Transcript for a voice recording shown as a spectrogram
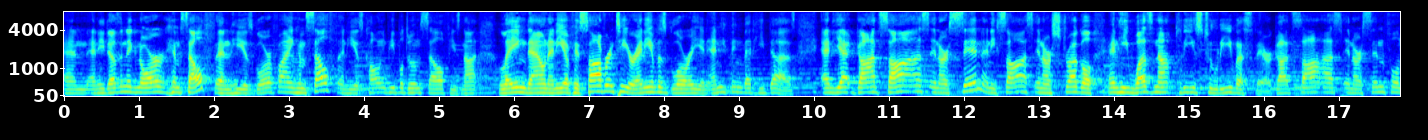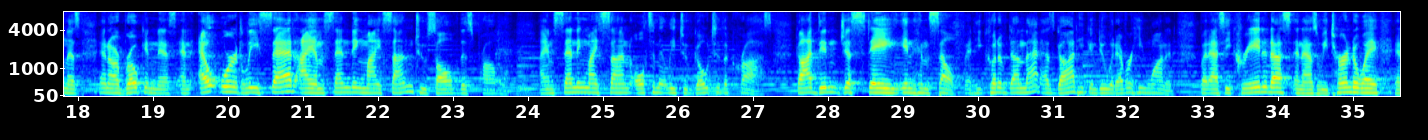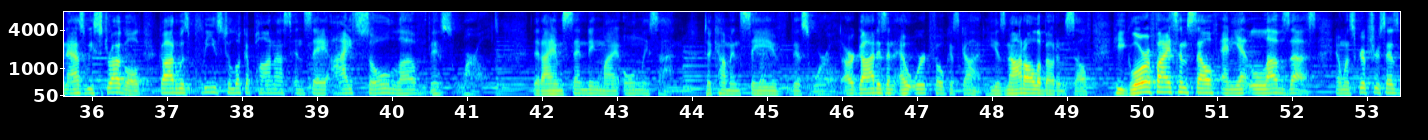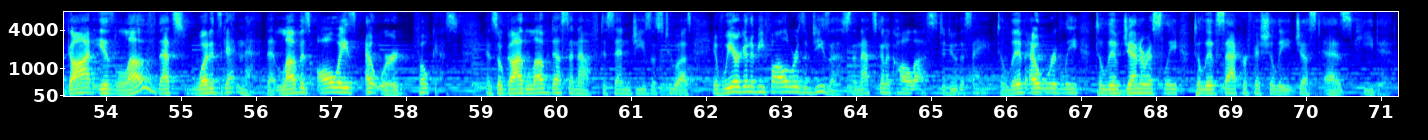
and, and he doesn't ignore himself, and he is glorifying himself, and he is calling people to himself. He's not laying down any of his sovereignty or any of his glory in anything that he does. And yet, God saw us in our sin, and he saw us in our struggle, and he was not pleased to leave us there. God saw us in our sinfulness and our brokenness, and outwardly said, I am sending my son to solve this problem. I am sending my son ultimately to go to the cross God didn't just stay in himself, and he could have done that. As God, he can do whatever he wanted. But as he created us, and as we turned away, and as we struggled, God was pleased to look upon us and say, I so love this world that I am sending my only son to come and save this world. Our God is an outward focused God. He is not all about himself. He glorifies himself and yet loves us. And when scripture says God is love, that's what it's getting at. That love is always outward focused. And so God loved us enough to send Jesus to us. If we are going to be followers of Jesus, then that's going to call us to do the same to live outwardly, to live generously, to live sacrificially, just as He did.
